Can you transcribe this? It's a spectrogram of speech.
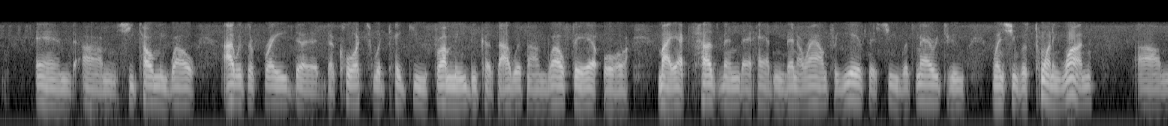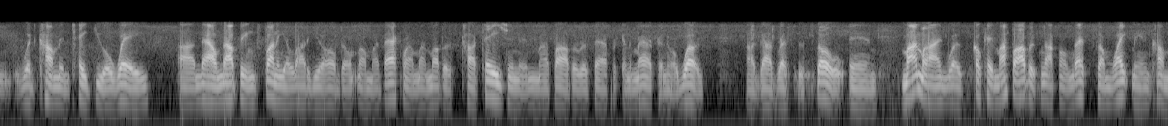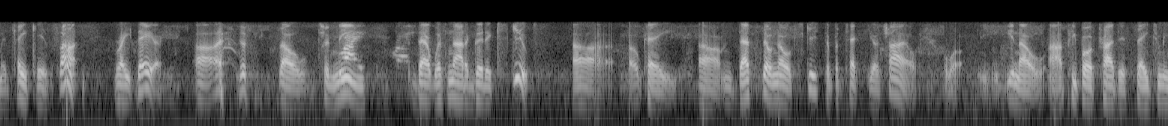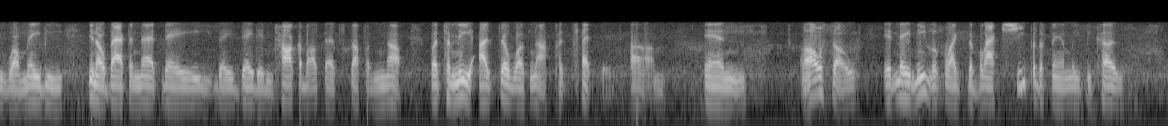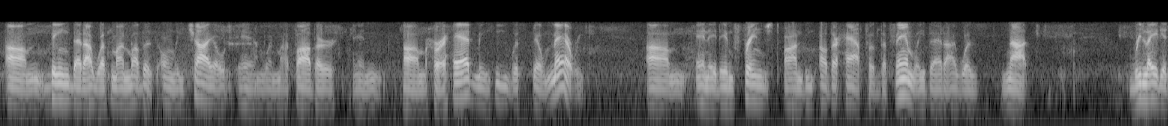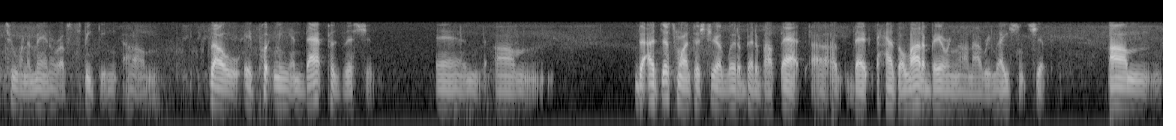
And um, she told me, well, I was afraid the the courts would take you from me because I was on welfare or my ex-husband that hadn't been around for years that she was married to when she was 21 um would come and take you away Uh, now, not being funny, a lot of you all don't know my background. My mother's Caucasian and my father is African American, or was. Uh, God rest his soul. And my mind was, okay, my father's not going to let some white man come and take his son right there. Uh, so to me, Right, right. that was not a good excuse. Uh, okay, um, that's still no excuse to protect your child. Well, you know, uh, people have tried to say to me, well, maybe you know, back in that day, they they didn't talk about that stuff enough. But to me, I still was not protected, um, and also it made me look like the black sheep of the family because um being that I was my mother's only child and when my father and um her had me he was still married. Um and it infringed on the other half of the family that I was not related to in a manner of speaking. Um so it put me in that position and um I just wanted to share a little bit about that uh that has a lot of bearing on our relationship um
